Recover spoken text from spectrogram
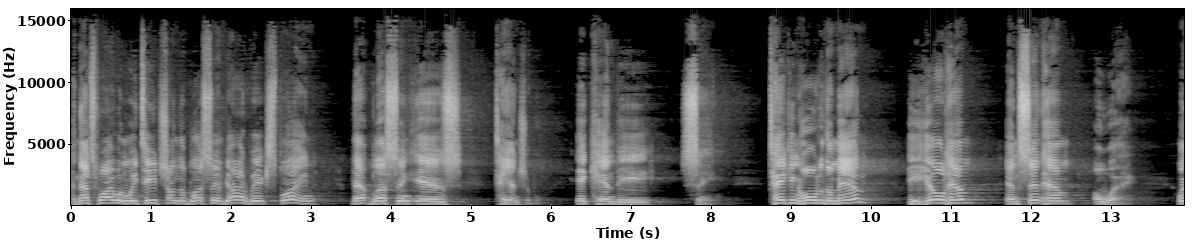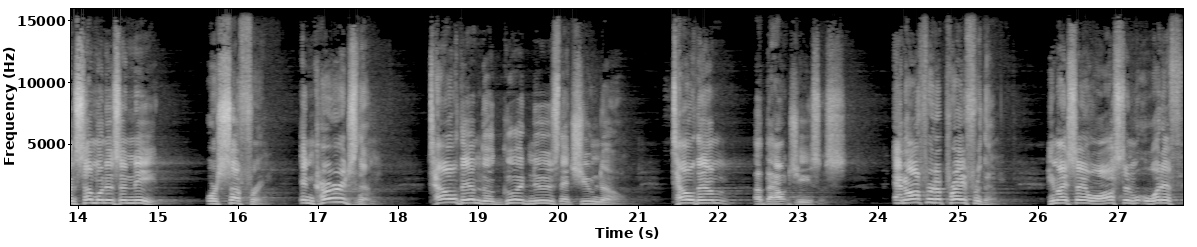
And that's why when we teach on the blessing of God, we explain that blessing is tangible, it can be seen. Taking hold of the man, he healed him and sent him away. When someone is in need or suffering, encourage them. Tell them the good news that you know. Tell them about Jesus and offer to pray for them. He might say, Well, Austin, what if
